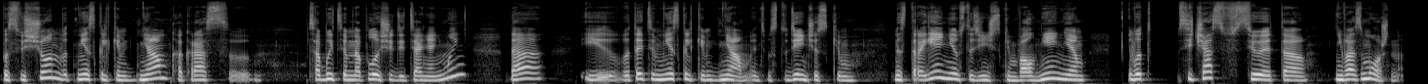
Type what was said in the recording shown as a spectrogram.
посвящен вот нескольким дням как раз э, событиям на площади Тяньаньмынь, да, и вот этим нескольким дням, этим студенческим настроением, студенческим волнением. Вот сейчас все это невозможно,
